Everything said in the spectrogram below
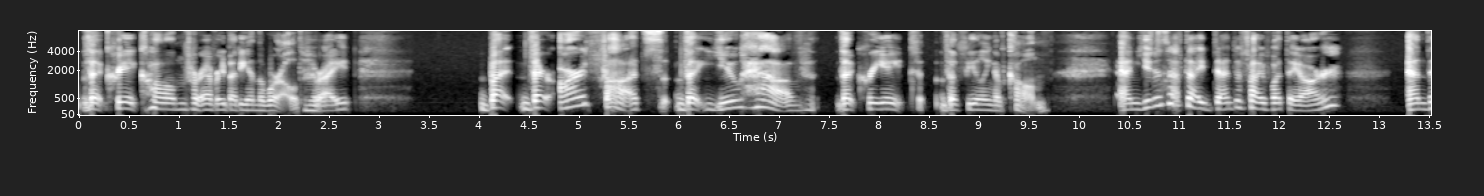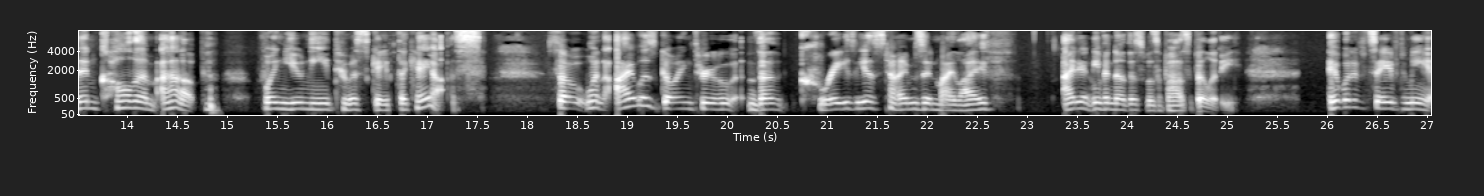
that create calm for everybody in the world, right? But there are thoughts that you have that create the feeling of calm. And you just have to identify what they are and then call them up when you need to escape the chaos. So, when I was going through the craziest times in my life, I didn't even know this was a possibility. It would have saved me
